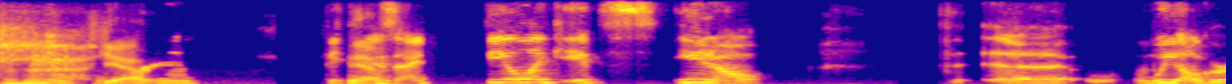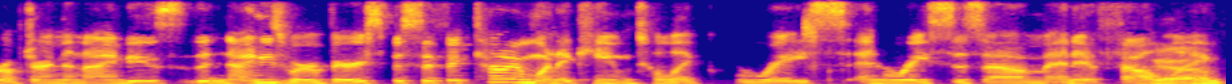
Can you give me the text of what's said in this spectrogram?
Yeah. important because I feel like it's you know uh, we all grew up during the 90s the 90s were a very specific time when it came to like race and racism and it felt Yeah. like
